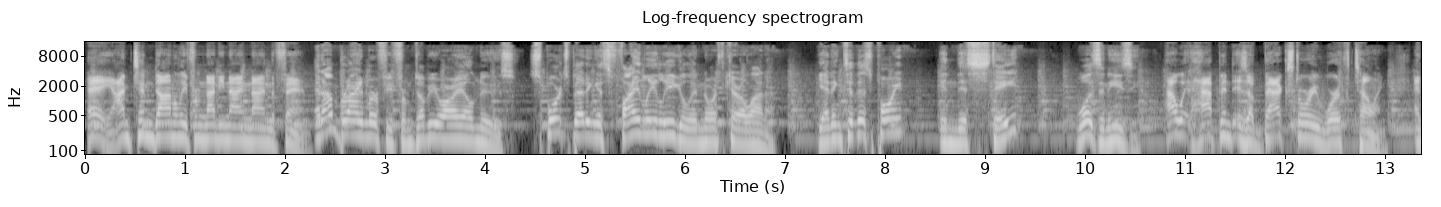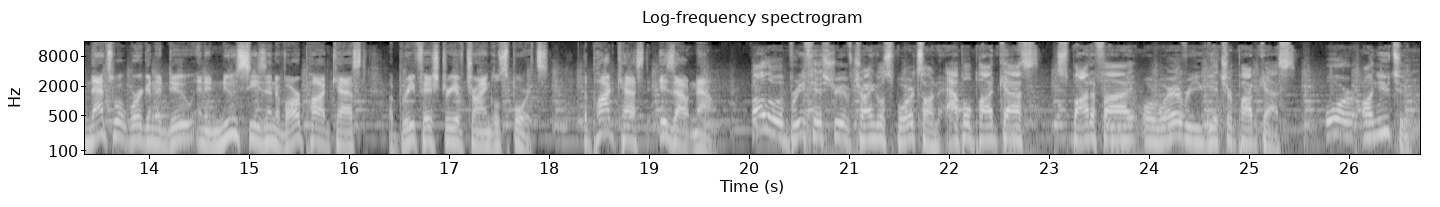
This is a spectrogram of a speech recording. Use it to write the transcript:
Hey, I'm Tim Donnelly from 99.9 The Fan. And I'm Brian Murphy from WRAL News. Sports betting is finally legal in North Carolina. Getting to this point in this state wasn't easy. How it happened is a backstory worth telling, and that's what we're going to do in a new season of our podcast, A Brief History of Triangle Sports. The podcast is out now. Follow A Brief History of Triangle Sports on Apple Podcasts, Spotify, or wherever you get your podcasts, or on YouTube.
